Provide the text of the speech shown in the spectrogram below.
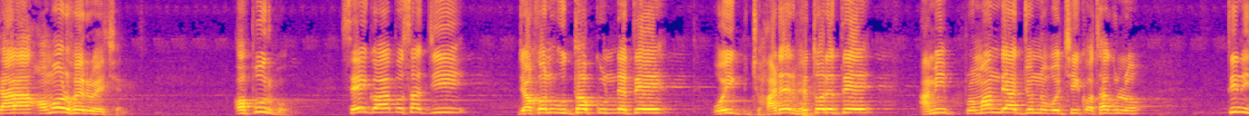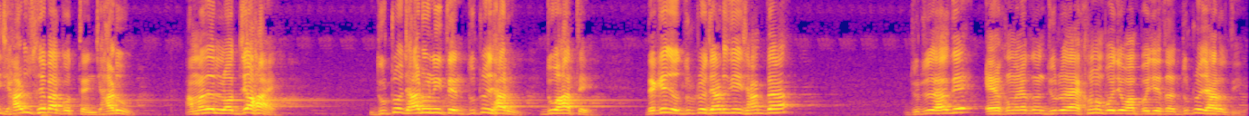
তারা অমর হয়ে রয়েছেন। অপূর্ব। সেই গয়াপ্রসাদজি যখন উদ্ধব কুণ্ডেতে ওই ঝাড়ের ভেতরেতে আমি প্রমাণ দেওয়ার জন্য বলছি কথাগুলো। তিনি ঝাড়ু সেবা করতেন, ঝাড়ু। আমাদের লজ্জা হয়। দুটো ঝাড়ু নিতেন, দুটো ঝাড়ু, দু হাতে। দেখেছ? দুটো ঝাড়ু দিয়ে ঝাঁক দেওয়া? দুটো ঝাড়ু দিয়ে এরকম এরকম দুটো এখনও বোঝে বোঝে দুটো ঝাড়ু দিয়ে।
